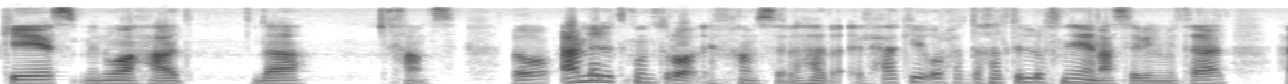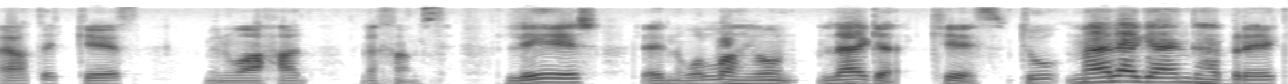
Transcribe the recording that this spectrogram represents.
case من واحد لخمسة لو عملت control F 5 لهذا الحكي ورحت دخلت له اثنين على سبيل المثال هيعطيك case من واحد لخمسة ليش؟ لأنه والله هون لاقى case 2 ما لاقى عندها break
